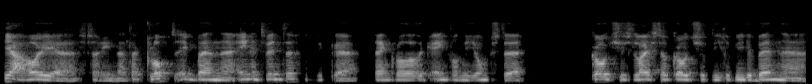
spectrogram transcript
Ja, hoi uh, Sarina, dat klopt. Ik ben 21, dus ik denk wel dat ik een van de jongste coaches, lifestyle coaches op die gebieden ben uh,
